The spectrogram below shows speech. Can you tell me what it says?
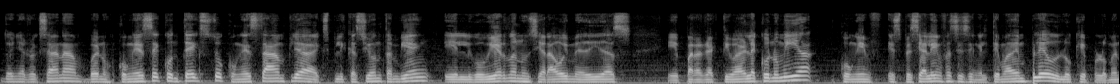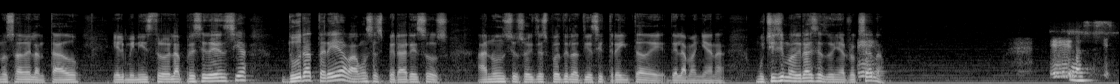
Doña Roxana, bueno, con ese contexto, con esta amplia explicación también, el gobierno anunciará hoy medidas eh, para reactivar la economía, con especial énfasis en el tema de empleo, lo que por lo menos ha adelantado el ministro de la Presidencia. Dura tarea, vamos a esperar esos anuncios hoy después de las 10 y 30 de, de la mañana. Muchísimas gracias, doña Roxana. Eh, gracias.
